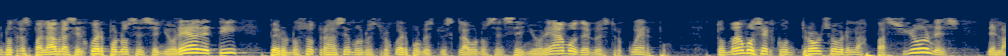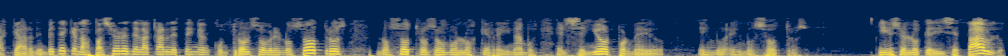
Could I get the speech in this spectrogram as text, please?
en otras palabras, el cuerpo no se enseñorea de ti, pero nosotros hacemos nuestro cuerpo nuestro esclavo, nos enseñoreamos de nuestro cuerpo. Tomamos el control sobre las pasiones de la carne. En vez de que las pasiones de la carne tengan control sobre nosotros, nosotros somos los que reinamos, el Señor por medio en, nosotros. Y eso es lo que dice Pablo.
